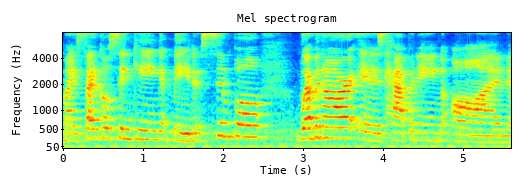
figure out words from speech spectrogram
my cycle syncing made simple webinar is happening on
